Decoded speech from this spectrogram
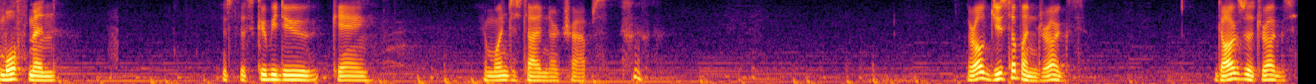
wolfmen. It's the Scooby-Doo gang. And one just died in our traps. They're all juiced up on drugs. Dogs with drugs.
